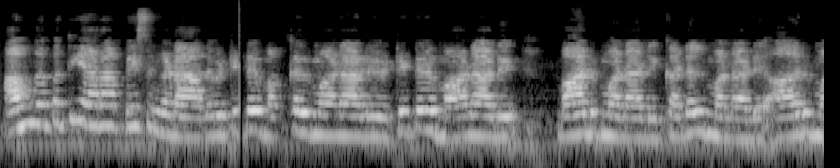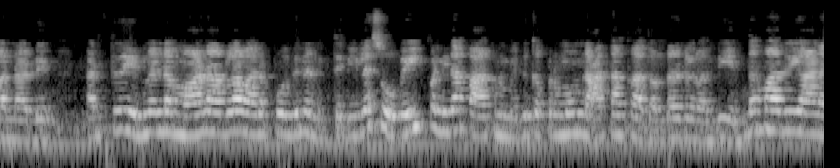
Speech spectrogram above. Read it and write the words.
அவங்க பத்தி யாரா பேசுங்கடா? அதை விட்டுட்டு மக்கள் மாநாடு விட்டுட்டு மாநாடு மாடு மாநாடு கடல் மாநாடு ஆறு மாநாடு அடுத்தது என்னென்ன மாநாடுலாம் வரப்போ போகுதுன்னு எனக்கு தெரியல. ஸோ வெயிட் பண்ணி தான் பார்க்கணும். இதுக்கப்புறமும் நாத்தாக்கா தொண்டர்கள் வந்து எந்த மாதிரியான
